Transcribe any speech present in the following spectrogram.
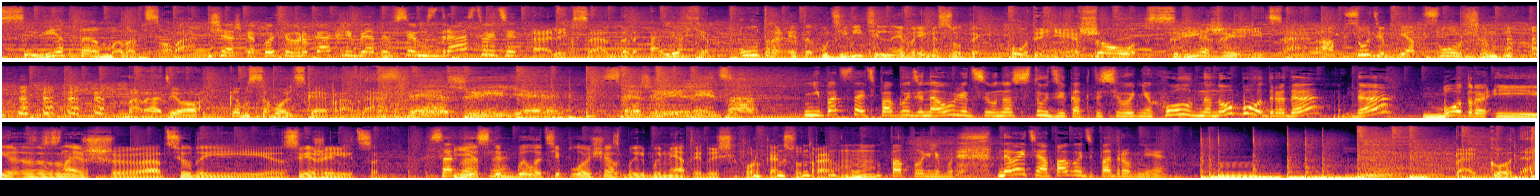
Света Молодцова. Чашка кофе в руках. Ребята, всем здравствуйте. Александр Алехин. Утро – это удивительное время суток. Утреннее шоу «Свежие лица». Обсудим и обслужим. На радио «Комсомольская правда». Свежие, свежие лица. Не подстать погоде на улице. У нас в студии как-то сегодня холодно, но бодро, да? Да? Бодро и, знаешь, отсюда и свежие лица. Согласна. Если бы было тепло, сейчас были бы мятые до сих пор, как с утра. Поплыли бы. Давайте о погоде подробнее. Погода.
